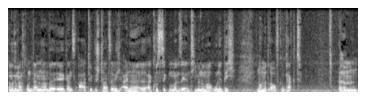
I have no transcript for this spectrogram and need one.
haben wir gemacht. Und dann haben wir äh, ganz atypisch tatsächlich eine äh, Akustiknummer, eine sehr intime Nummer ohne dich, noch mit draufgepackt. Ähm,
